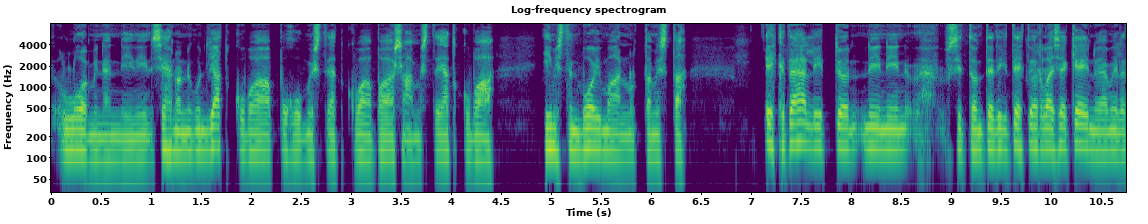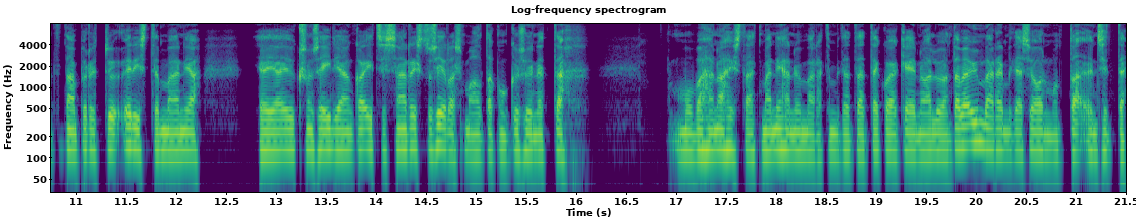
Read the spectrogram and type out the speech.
luominen, niin, niin sehän on niin kuin jatkuvaa puhumista, jatkuvaa paasaamista, jatkuvaa ihmisten voimaannuttamista – Ehkä tähän liittyen, niin, niin sitten on tietenkin tehty erilaisia keinoja, millä tätä on pyritty edistämään ja, ja, ja yksi on se idea, jonka itsessään Risto Siilasmaalta, kun kysyin, että mun vähän ahistaa, että mä en ihan ymmärrä, että mitä tämä teko- ja keinoäly on. Tai mä ymmärrän, mitä se on, mutta en sitten,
